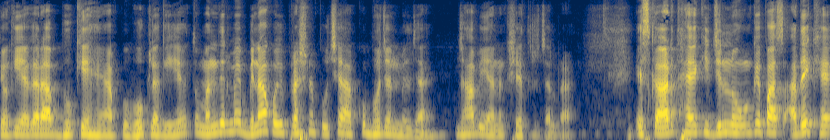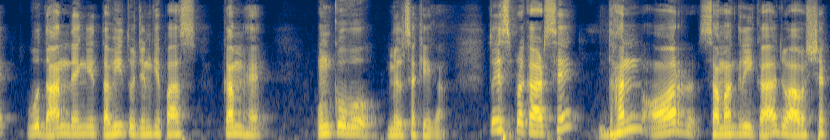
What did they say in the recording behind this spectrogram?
क्योंकि अगर आप भूखे हैं आपको भूख लगी है तो मंदिर में बिना कोई प्रश्न पूछे आपको भोजन मिल जाए जहाँ भी अन्न क्षेत्र चल रहा है इसका अर्थ है कि जिन लोगों के पास अधिक है वो दान देंगे तभी तो जिनके पास कम है उनको वो मिल सकेगा। तो इस प्रकार से धन और सामग्री का जो आवश्यक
